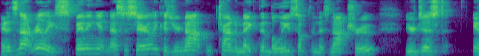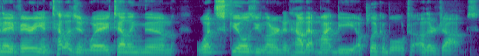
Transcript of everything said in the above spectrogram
and it's not really spinning it necessarily because you're not trying to make them believe something that's not true. You're just in a very intelligent way telling them what skills you learned and how that might be applicable to other jobs.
